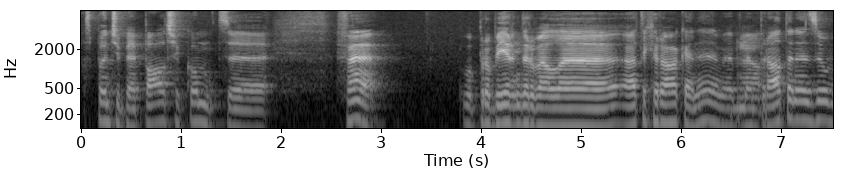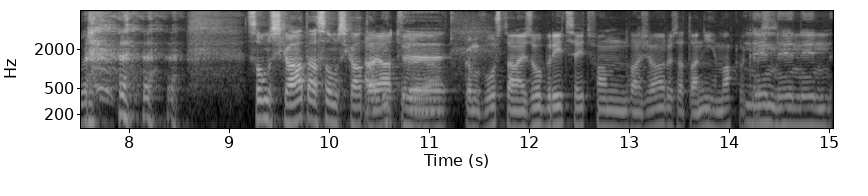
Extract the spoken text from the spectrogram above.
als puntje bij paaltje komt... eh we proberen er wel eh, uit te geraken, hè, met, Ja. met praten en zo. Maar soms gaat dat, soms gaat dat Ah, ja, niet. tuurlijk, ja. Ik kan me voorstellen, als je zo breed bent van, van genres, dat dat niet gemakkelijk is. nee, nee, nee.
